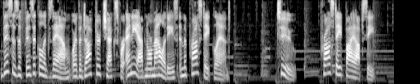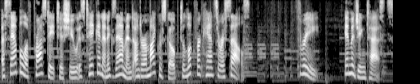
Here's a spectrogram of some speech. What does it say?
This is a physical exam where the doctor checks for any abnormalities in the prostate gland. 2. Prostate biopsy. A sample of prostate tissue is taken and examined under a microscope to look for cancerous cells. 3. Imaging tests.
